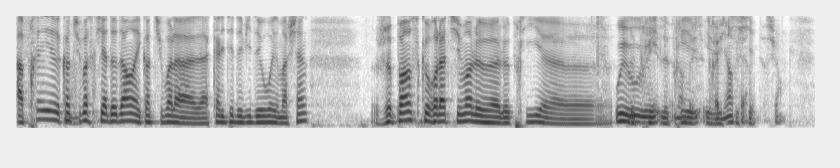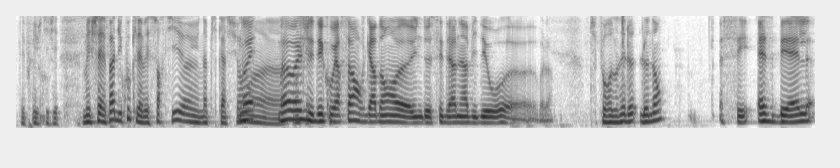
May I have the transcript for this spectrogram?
Après, euh, quand tu vois ce qu'il y a dedans et quand tu vois la, la qualité des vidéos et machin, je pense que relativement le, le prix, euh, oui, le oui, prix, oui. le prix est, est très bien justifié. bien sûr. Le prix est justifié. Mais je savais pas du coup qu'il avait sorti euh, une application. Ouais, euh, ouais, ouais, j'ai découvert ça en regardant euh, une de ses dernières vidéos. euh, voilà. Tu peux redonner le, le nom? C'est SBL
